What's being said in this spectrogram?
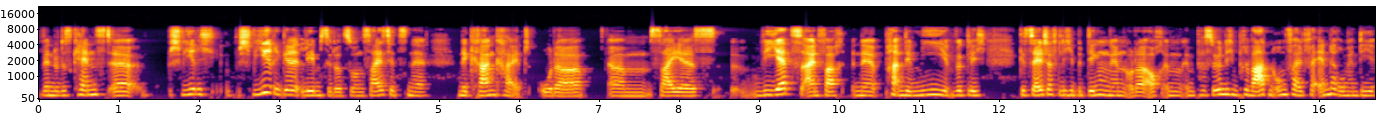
wenn du das kennst, äh, schwierig, schwierige Lebenssituationen, sei es jetzt eine, eine Krankheit oder ähm, sei es äh, wie jetzt einfach eine Pandemie, wirklich gesellschaftliche Bedingungen oder auch im, im persönlichen, privaten Umfeld Veränderungen, die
